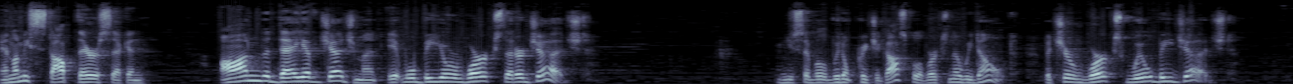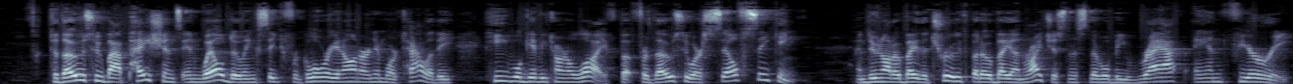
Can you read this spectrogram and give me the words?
And let me stop there a second on the day of judgment, it will be your works that are judged. And you said, well, we don't preach a gospel of works. No, we don't. But your works will be judged. To those who by patience and well doing seek for glory and honor and immortality, he will give eternal life. But for those who are self seeking and do not obey the truth but obey unrighteousness, there will be wrath and fury.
